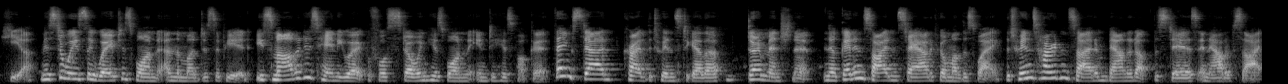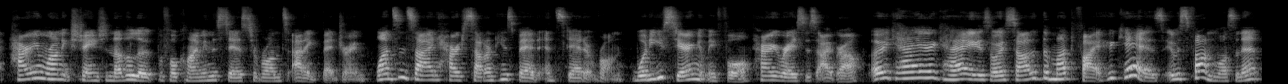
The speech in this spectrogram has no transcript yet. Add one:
Here. Mr. Weasley waved his wand and the mud disappeared. He smiled at his handiwork before stowing his wand into his pocket. Thanks, Dad, cried the twins together. Don't mention it. Now get inside and stay out of your mother's way. The twins hurried inside and bounded up the stairs and out of sight. Harry and Ron exchanged another look before climbing the stairs to Ron's attic bedroom. Once inside, Harry sat on his bed and stared at Ron. What are you staring at me for? Harry raised his eyebrow. Okay, okay, so I started the mud fight. Who cares? It was fun, wasn't it?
